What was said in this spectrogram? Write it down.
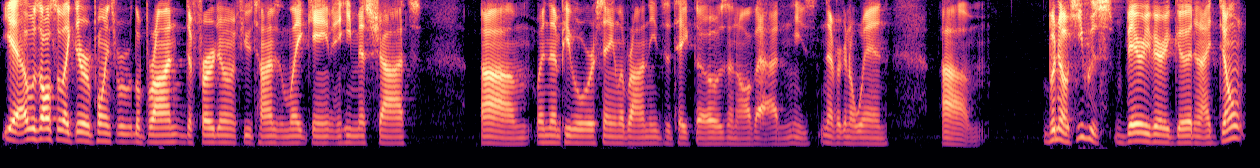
yeah, it was also like there were points where LeBron deferred to him a few times in late game and he missed shots. Um, and then people were saying LeBron needs to take those and all that, and he's never gonna win. Um, but no, he was very, very good, and I don't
